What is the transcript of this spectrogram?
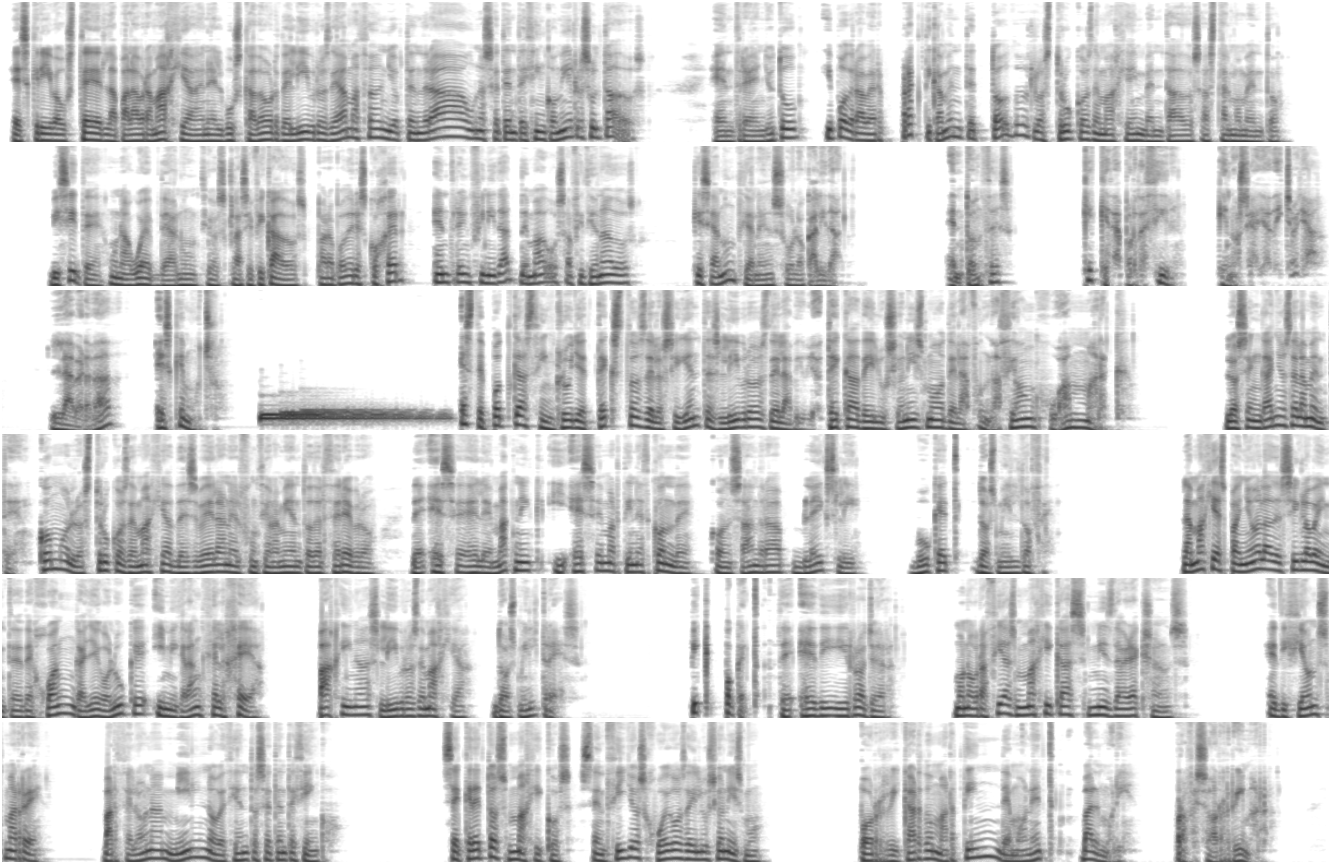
Escriba usted la palabra magia en el buscador de libros de Amazon y obtendrá unos 75.000 resultados. Entre en YouTube y podrá ver prácticamente todos los trucos de magia inventados hasta el momento. Visite una web de anuncios clasificados para poder escoger entre infinidad de magos aficionados que se anuncian en su localidad. Entonces, ¿qué queda por decir que no se haya dicho ya? La verdad es que mucho. Este podcast incluye textos de los siguientes libros de la Biblioteca de Ilusionismo de la Fundación Juan Marc. Los engaños de la mente, cómo los trucos de magia desvelan el funcionamiento del cerebro, de S. L. Magnick y S. Martínez Conde, con Sandra Blakesley, Bucket 2012. La magia española del siglo XX de Juan Gallego Luque y Miguel Ángel Gea, Páginas Libros de Magia, 2003. Pickpocket de Eddie y Roger. Monografías mágicas Misdirections. Ediciones Marré. Barcelona 1975. Secretos mágicos, sencillos juegos de ilusionismo. Por Ricardo Martín de Monet Balmori, profesor Rimar.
